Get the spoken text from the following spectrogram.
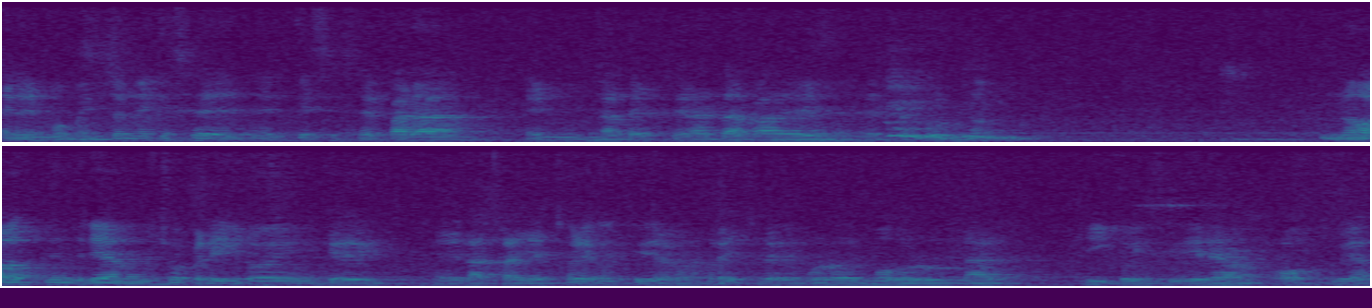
en el momento en el que se, en el que se separa en la tercera etapa del, del retorno, no tendría mucho peligro en que eh, la trayectoria coincidiera con la trayectoria del vuelo del módulo lunar y coincidiera o estuviera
